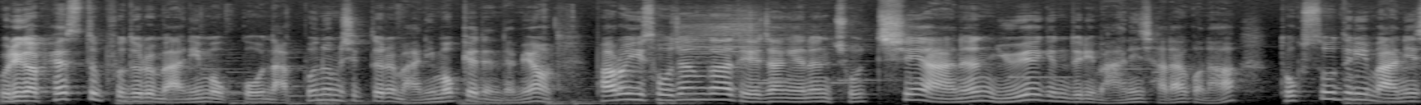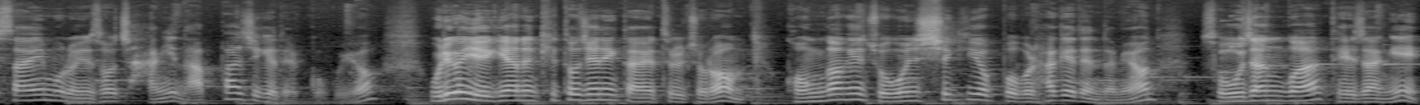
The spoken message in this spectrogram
우리가 패스트푸드를 많이 먹고 나쁜 음식들을 많이 먹게 된다면 바로 이 소장과 대장에는 좋지 않은 유해균들이 많이 자라거나 독소들이 많이 쌓임으로 해서 장이 나빠지게 될 거고요. 우리가 얘기하는 키토제닉 다이어트처럼 건강에 좋은 식이요법을 하게 된다면 소장과 대장이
